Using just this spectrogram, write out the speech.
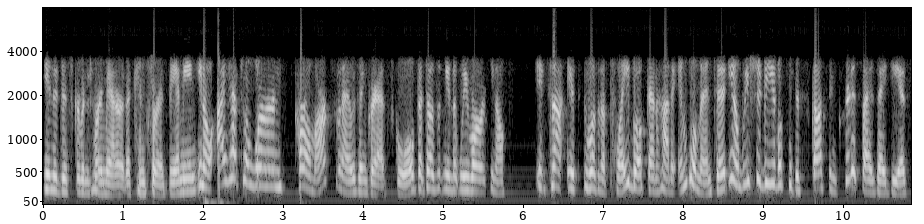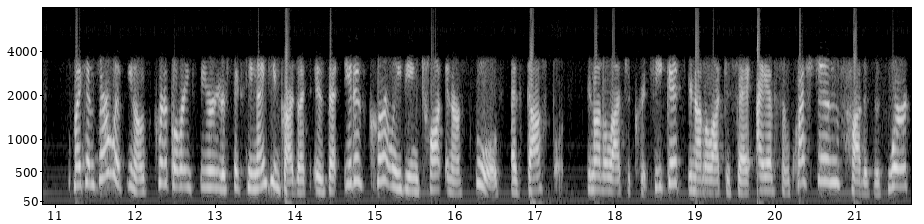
in a discriminatory manner that concerns me. I mean, you know, I had to learn Karl Marx when I was in grad school. That doesn't mean that we were, you know, it's not it wasn't a playbook on how to implement it. You know, we should be able to discuss and criticize ideas. My concern with, you know, critical race theory or 1619 project is that it is currently being taught in our schools as gospel. You're not allowed to critique it. You're not allowed to say, I have some questions. How does this work?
